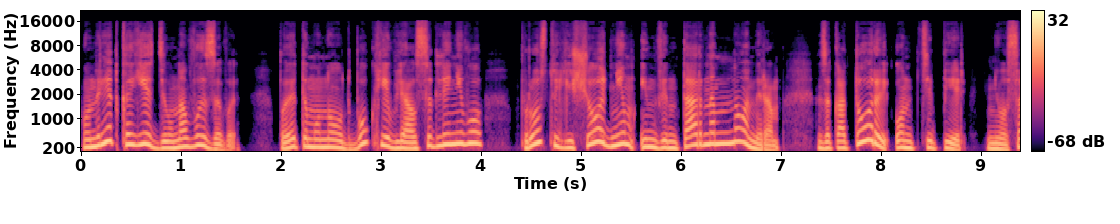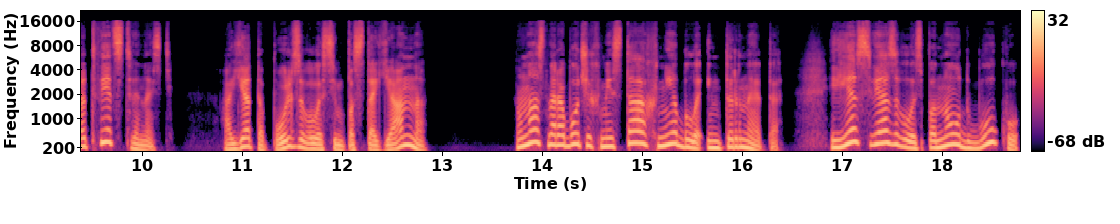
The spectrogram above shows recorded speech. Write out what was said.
Он редко ездил на вызовы, поэтому ноутбук являлся для него просто еще одним инвентарным номером, за который он теперь нес ответственность. А я-то пользовалась им постоянно. У нас на рабочих местах не было интернета, и я связывалась по ноутбуку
